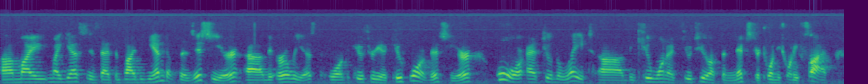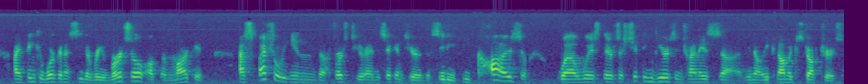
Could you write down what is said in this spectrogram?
uh, my my guess is that by the end of the, this year, uh, the earliest, or the Q3 or Q4 of this year, or at to the late, uh, the Q1 or Q2 of the next year, 2025, I think we're going to see the reversal of the market, especially in the first tier and second tier of the city, because well, with there's a shifting gears in Chinese, uh, you know, economic structures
